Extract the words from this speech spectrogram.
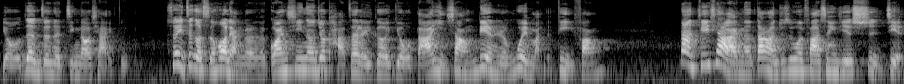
有认真的进到下一步。所以这个时候两个人的关系呢，就卡在了一个有达以上恋人未满的地方。那接下来呢，当然就是会发生一些事件，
